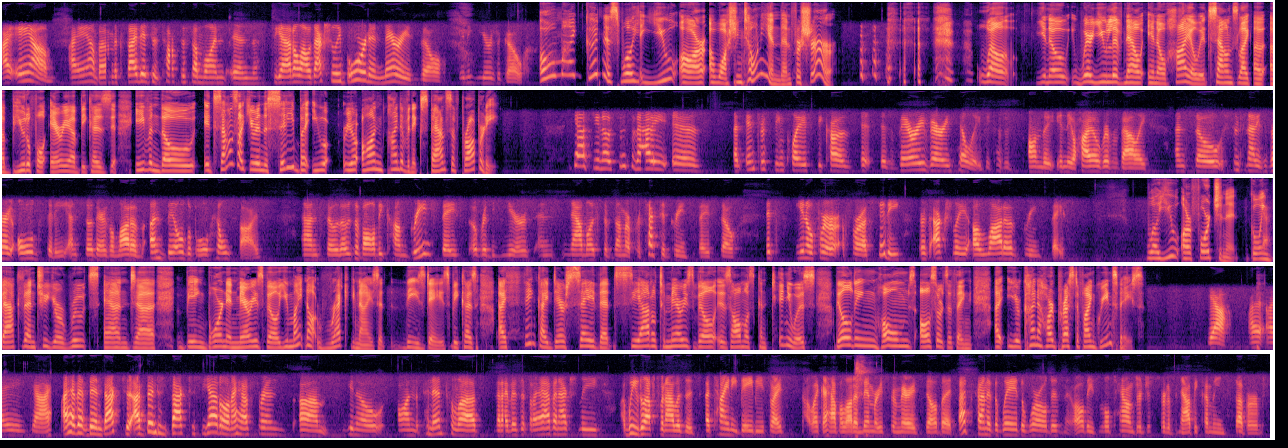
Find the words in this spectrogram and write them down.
I am. I am but i'm excited to talk to someone in seattle. I was actually born in marysville many years ago. Oh my goodness. Well you are a washingtonian then for sure. Well you know, where you live now in Ohio, it sounds like a, a, beautiful area because even though it sounds like you're in the city, but you you're on kind of an expansive property. Yes, you know, Cincinnati is an interesting place because it is very, very hilly because it's on the in the Ohio River Valley. And so Cincinnati is a very old city, and so there's a lot of unbuildable hillsides and so those have all become green space over the years, and now most of them are protected green space. So it's, you know, for, for a city, there's actually a lot of green space. Well, you are fortunate going back then to your roots and uh, being born in Marysville. You might not recognize it these days because I think I dare say that Seattle to Marysville is almost continuous, building homes, all sorts of things. Uh, you're kind of hard pressed to find green space. Yeah, I, I yeah I haven't been back to I've been back to Seattle and I have friends um, you know on the peninsula that I visit, but I haven't actually. We left when I was a, a tiny baby, so I it's not like I have a lot of memories from Marysville. But that's kind of the way the world, isn't it? All these little towns are just sort of now becoming suburbs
